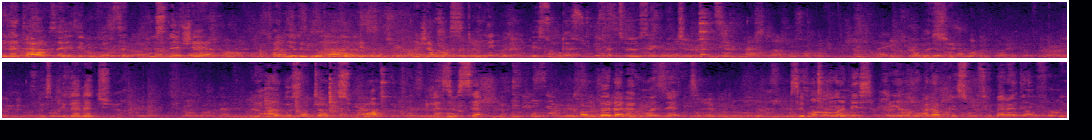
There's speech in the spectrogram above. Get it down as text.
Et à l'intérieur, vous allez découvrir cette mousse légère, accompagnée de meringue, légèrement citronnée, et sous dessous, cette, petite pâte salée. Pour monsieur, l'esprit de la nature. Meringue au senteur du sous-bois, glace au cèpe, crumble à la noisette. C'est vraiment l'esprit, on aura l'impression de se balader en forêt.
